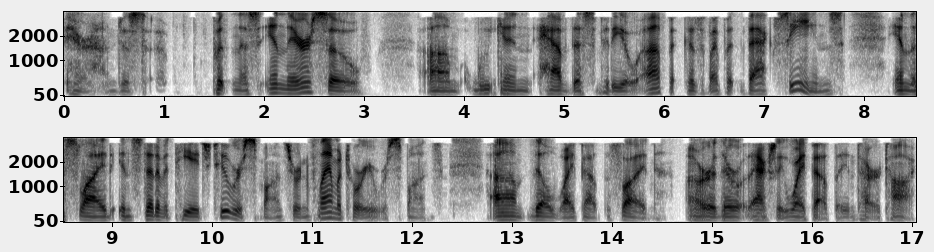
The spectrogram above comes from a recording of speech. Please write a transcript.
here, I'm just putting this in there so um, we can have this video up because if I put vaccines in the slide instead of a Th2 response or inflammatory response, um, they'll wipe out the slide or they'll actually wipe out the entire talk.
